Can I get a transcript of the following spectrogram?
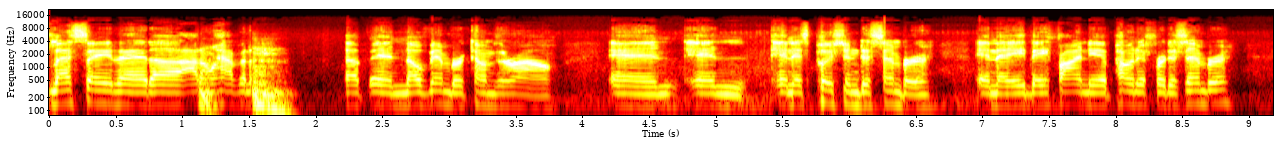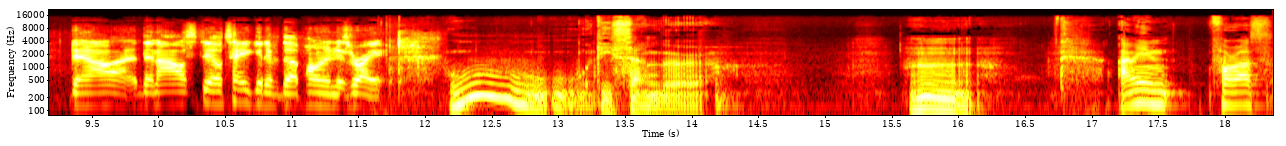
let's say that uh, I don't have enough up and November comes around and and and it's pushing December and they they find the opponent for December, then I'll then I'll still take it if the opponent is right. Ooh, December. Hmm. I mean, for us,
